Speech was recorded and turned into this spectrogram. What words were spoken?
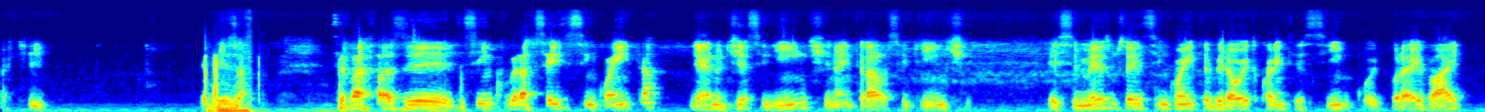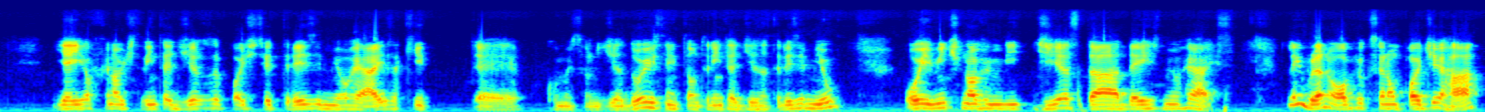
aqui, beleza? Você vai fazer 5 virar 6,50, e aí no dia seguinte, na entrada seguinte, esse mesmo 6,50 vira 8,45 e por aí vai. E aí, ao final de 30 dias, você pode ter 13 mil reais aqui, é, começando no dia 2, né? então 30 dias dá 13 mil, ou em 29 dias dá 10 mil reais. Lembrando, óbvio que você não pode errar,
